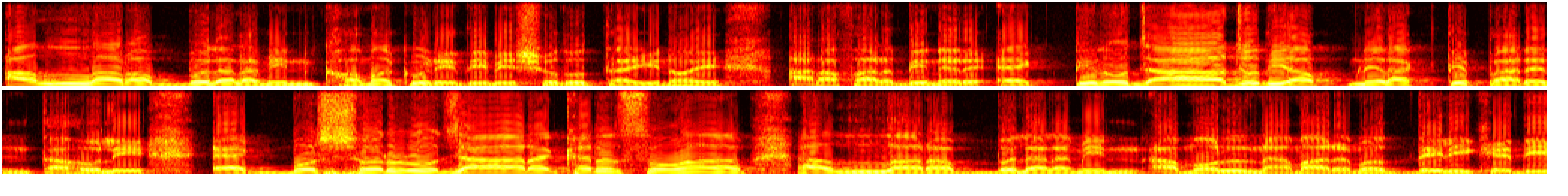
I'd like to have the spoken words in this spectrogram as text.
আল্লাহ রব্বুল আলামিন ক্ষমা করে দিবে, শুধু তাই নয়, আরাফার দিনের একটি রোজা যদি আপনি রাখতে পারেন, তাহলে এক বছর রোজা রাখার সোয়াব আল্লাহ রাব্বুল আলামিন আমল নামার মধ্যে লিখে দিবে।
